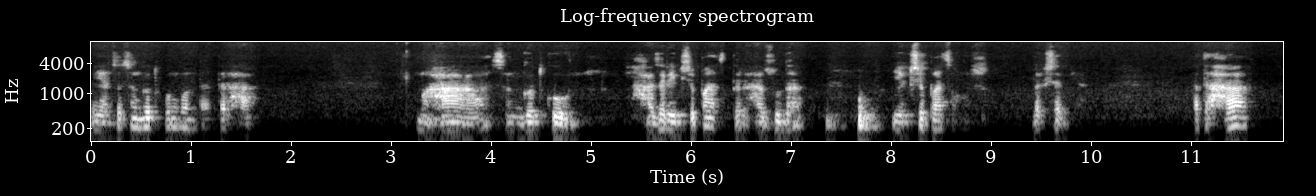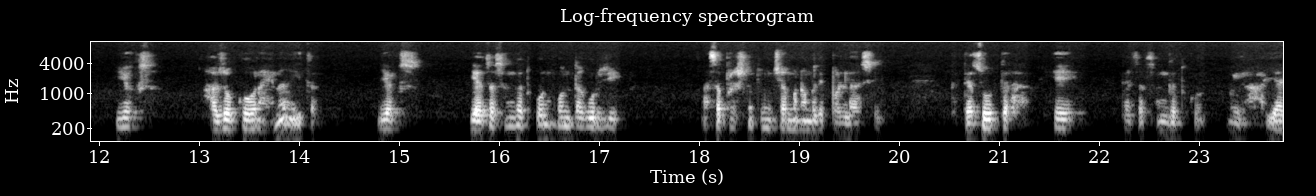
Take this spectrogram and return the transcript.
मग याचा संगत कोण कोणता तर हा. मग हा संगत कोण? हा जर एकशे पाच तर हा सुद्धा एकशे पाच अंश. लक्षात घ्या. आता हा यक्स हा जो कोण आहे ना इथं यक्स याचा संगत कोण कोणता गुरुजी? असा प्रश्न तुमच्या मनामध्ये पडला असेल. तर त्याचं उत्तर हा. हे त्याचा संगत कोण? हा या.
